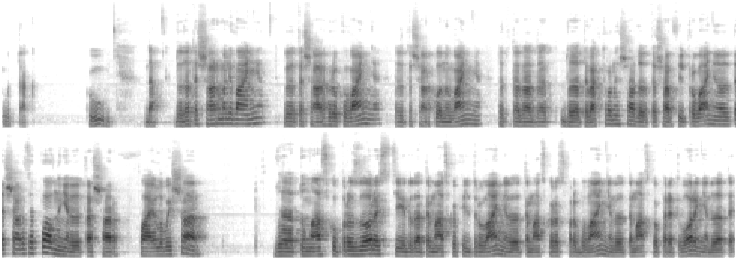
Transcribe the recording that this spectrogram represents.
От так. У. Да. Додати шар малювання, додати шар групування, додати шар клонування, додати, додати, векторний шар, додати шар фільтрування, додати шар заповнення, додати шар файловий шар. Додати маску прозорості, додати маску фільтрування, додати маску розфарбування, додати маску перетворення, додати,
